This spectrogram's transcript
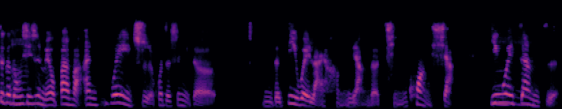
这个东西是没有办法按位置或者是你的你的地位来衡量的情况下，因为这样子，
